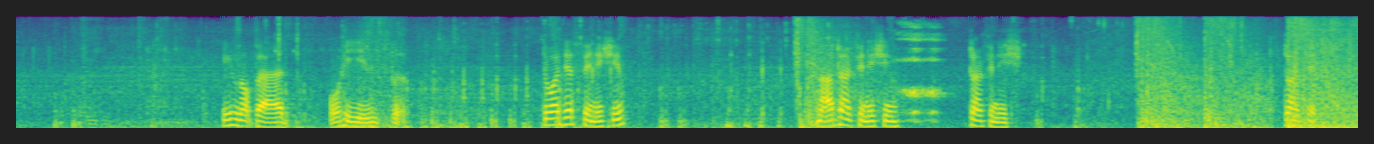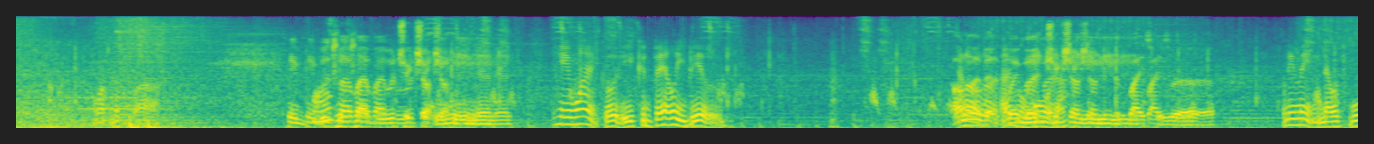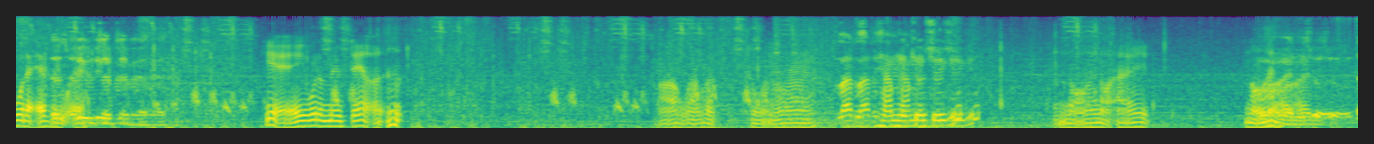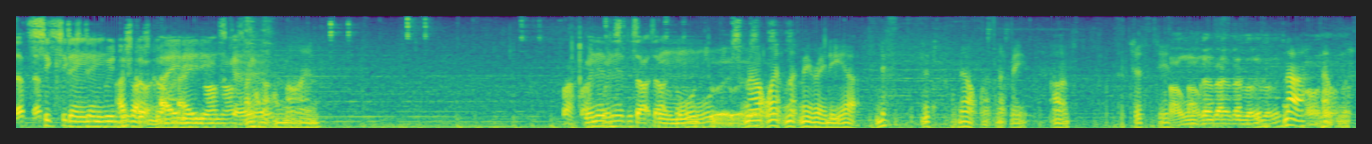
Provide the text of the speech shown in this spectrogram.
He's not bad, or he is, but. Do I just finish him? No, don't finish him. Don't finish. He, he was no way we were trick shotting him, man. He weren't good. He could barely build. I know, Over- but we weren't trick shotting him in the place we were. What do you mean? There was water There's everywhere. dudes everywhere. Yeah, he would have moved out. oh well, that's two in a row. Ladders, how many kills did you get? Nine or eight. Oh, Nine. no, That's 16, we I just got got 8 in nine. last I got game. nine. Fuck, we need to start doing more tours. No, it won't let me read it yet. This, this, no, it won't let me. Oh, it just did. Oh, we'll oh, go back to the lobby. Nah, Oh, no, no.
